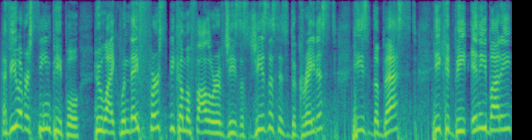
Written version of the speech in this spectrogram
Have you ever seen people who, like, when they first become a follower of Jesus, Jesus is the greatest, he's the best, he could beat anybody,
